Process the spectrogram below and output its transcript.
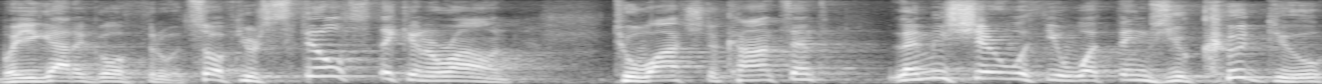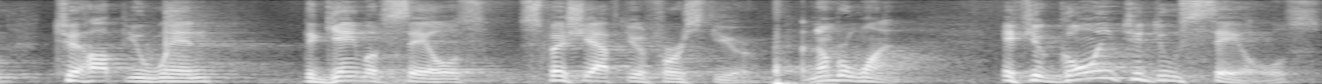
but you got to go through it. So if you're still sticking around to watch the content, let me share with you what things you could do to help you win the game of sales, especially after your first year. Number one, if you're going to do sales,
